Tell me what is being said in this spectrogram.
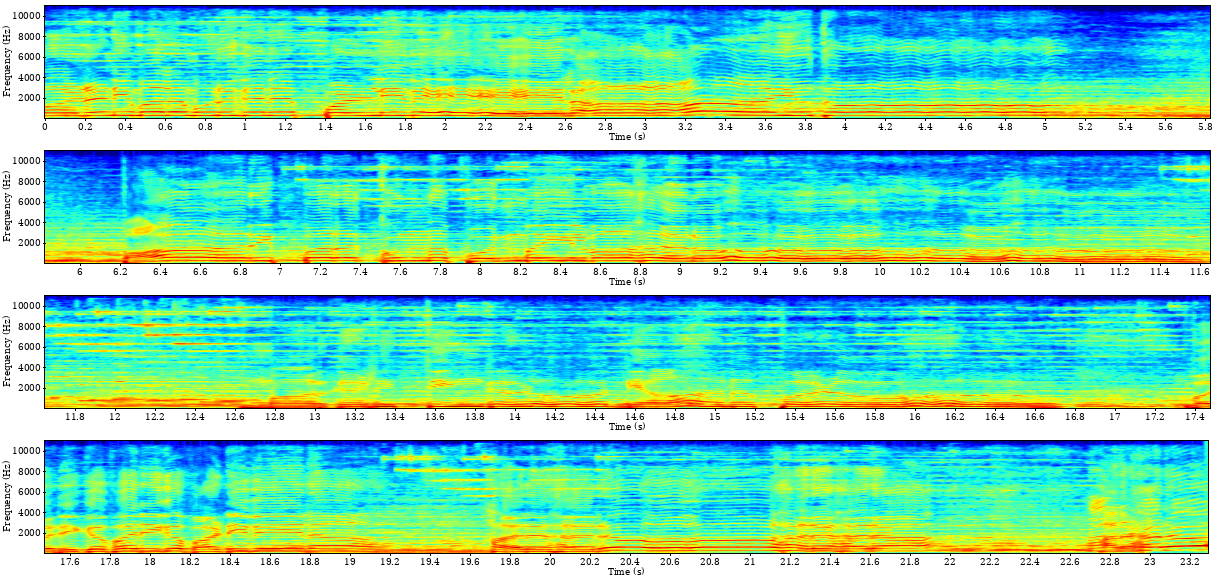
പഴനിമല മുരുകനെ പള്ളിവേലായുധോ. പാറിപ്പറക്കുന്ന പൊന്മയിൽ വാഹനോ? മാർഗഴി തിങ്കളോ ജ്ഞാനപ്പഴോ? വരിക വരിക വടിവേല. ഹരഹരോ ഹരഹര. ഹരഹരോ.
